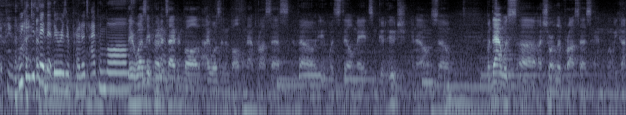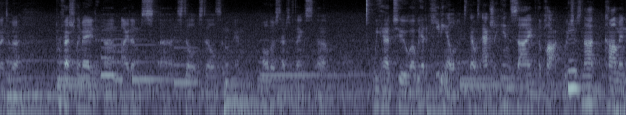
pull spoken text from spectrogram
if you want. We can just say that there was a prototype involved. there was a prototype involved. I wasn't involved in that process, though. It was still made some good hooch, you know. So, but that was uh, a short-lived process, and when we got into the professionally made um, items, uh, still stills, and, and all those types of things. Um, we had to uh, we had a heating element that was actually inside the pot, which is not common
